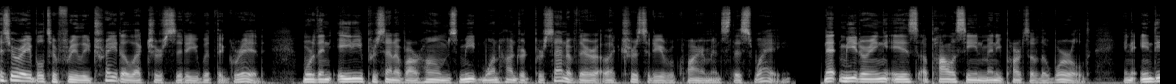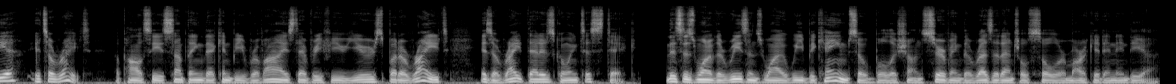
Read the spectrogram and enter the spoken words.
as you're able to freely trade electricity with the grid. More than 80% of our homes meet 100% of their electricity requirements this way. Net metering is a policy in many parts of the world. In India, it's a right. A policy is something that can be revised every few years, but a right is a right that is going to stick. This is one of the reasons why we became so bullish on serving the residential solar market in India.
